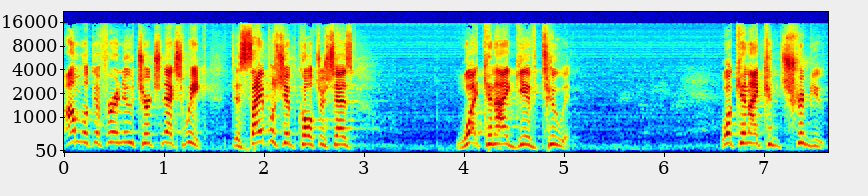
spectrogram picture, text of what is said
I'm looking for a new church next week. Discipleship culture says, what can I give to it? What can I contribute?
